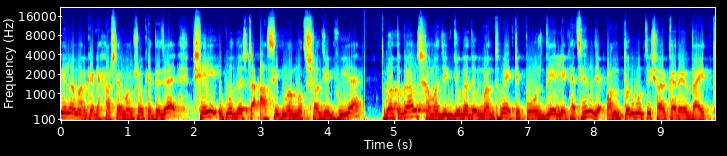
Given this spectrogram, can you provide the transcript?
নীলা মার্কেটে হাঁসের মাংস খেতে যায়। সেই উপদেশটা আসিফ মোহাম্মদ সজীব ভুইয়া গতকাল সামাজিক যোগাযোগ মাধ্যমে একটি পোস্ট দিয়ে লিখেছেন যে, অন্তর্বর্তী সরকারের দায়িত্ব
